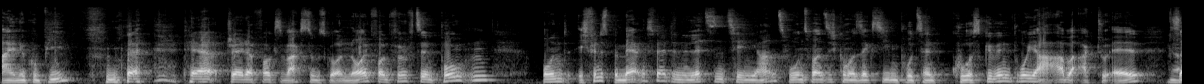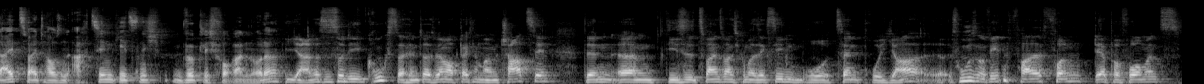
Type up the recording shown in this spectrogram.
eine Kopie. Der Trader Fox Wachstumsscore 9 von 15 Punkten. Und ich finde es bemerkenswert, in den letzten zehn Jahren 22,67% Kursgewinn pro Jahr, aber aktuell ja. seit 2018 geht es nicht wirklich voran, oder? Ja, das ist so die Krux dahinter. Das werden wir auch gleich nochmal im Chart sehen. Denn ähm, diese 22,67% pro Jahr äh, fußen auf jeden Fall von der Performance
